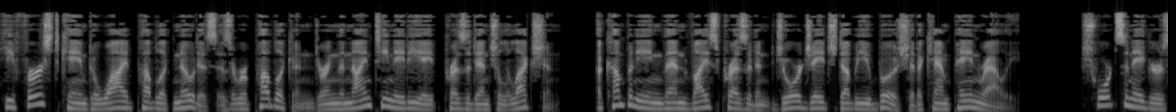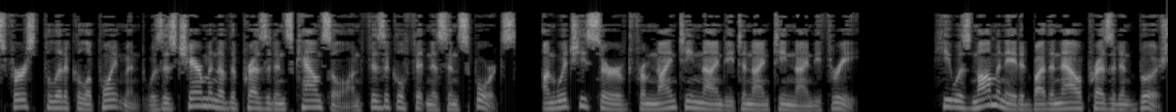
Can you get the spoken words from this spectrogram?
He first came to wide public notice as a Republican during the 1988 presidential election, accompanying then Vice President George H.W. Bush at a campaign rally. Schwarzenegger's first political appointment was as chairman of the President's Council on Physical Fitness and Sports, on which he served from 1990 to 1993. He was nominated by the now President Bush,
